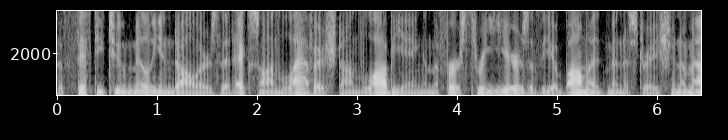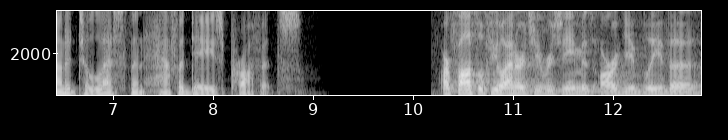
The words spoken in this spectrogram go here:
The $52 million that Exxon lavished on lobbying in the first three years of the Obama administration amounted to less than half a day's profits. Our fossil fuel energy regime is arguably the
